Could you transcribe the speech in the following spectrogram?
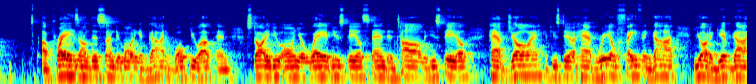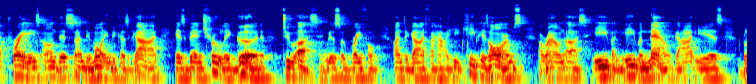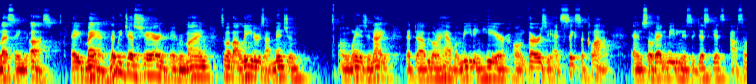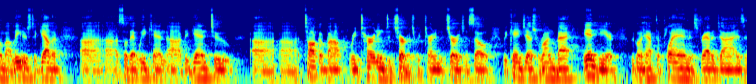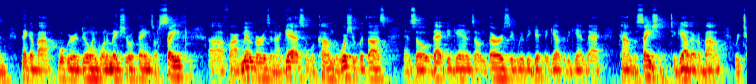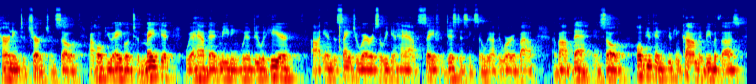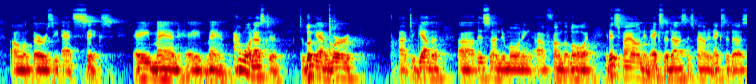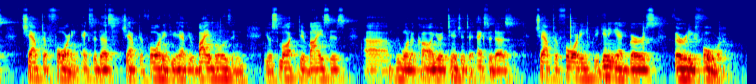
a praise on this Sunday morning. If God woke you up and started you on your way, if you still standing tall, if you still have joy, if you still have real faith in God, you ought to give God praise on this Sunday morning because God has been truly good to us. And we are so grateful unto God for how he keep his arms around us. Even, even now, God is blessing us. Amen. Let me just share and, and remind some of our leaders I mentioned on Wednesday night that uh, we're going to have a meeting here on Thursday at 6 o'clock and so that meeting is to just get uh, some of our leaders together uh, uh, so that we can uh, begin to uh, uh, talk about returning to church, returning to church. And so we can't just run back in here. We're going to have to plan and strategize and think about what we're doing. We want to make sure things are safe for our members and our guests who will come to worship with us. And so that begins on Thursday. We'll be getting together to begin that conversation together about returning to church. And so I hope you're able to make it. We'll have that meeting. We'll do it here uh, in the sanctuary so we can have safe distancing so we don't have to worry about, about that. And so hope you can, you can come and be with us on Thursday at 6. Amen, amen. I want us to, to look at a word uh, together uh, this Sunday morning uh, from the Lord. It is found in Exodus. It's found in Exodus chapter 40. Exodus chapter 40. If you have your Bibles and your smart devices, uh, we want to call your attention to Exodus chapter 40, beginning at verse 34.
